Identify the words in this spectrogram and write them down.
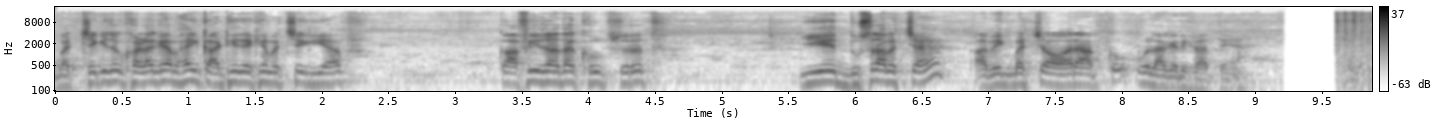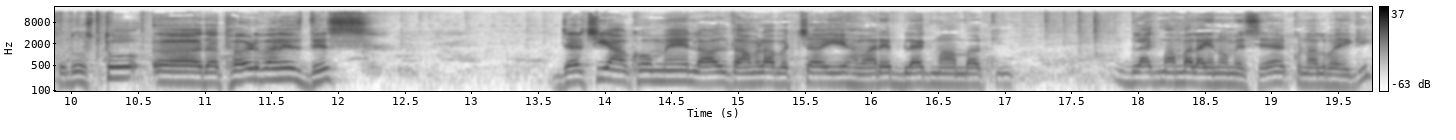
बच्चे की जो खड़क है भाई, काठी देखें बच्चे की आप। काफ़ी ज़्यादा खूबसूरत। ये दूसरा बच्चा है। अब एक बच्चा और है आपको, वो ला दिखाते हैं। तो दोस्तों the third one is this जर्ची आँखों में लाल तांबड़ा बच्चा, ये हमारे ब्लैक मामा की, ब्लैक माम्बा लाइनों में से है, कुणाल भाई की।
